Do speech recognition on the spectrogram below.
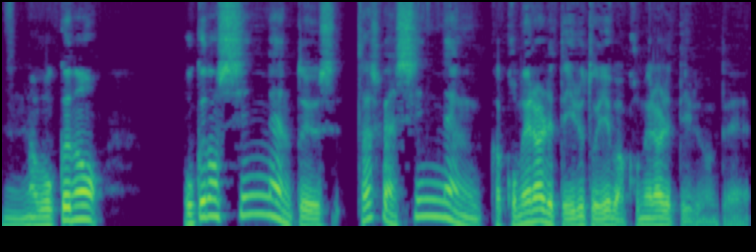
まあ、僕の、僕の信念という、確かに信念が込められているといえば込められているので、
